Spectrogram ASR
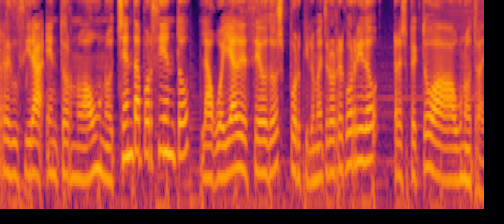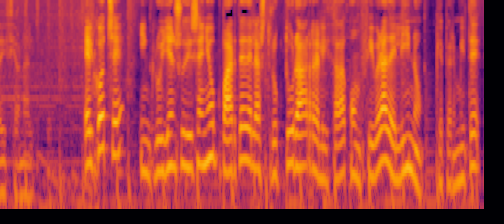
reducirá en torno a un 80% la huella de CO2 por kilómetro recorrido respecto a uno tradicional. El coche incluye en su diseño parte de la estructura realizada con fibra de lino, que permite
